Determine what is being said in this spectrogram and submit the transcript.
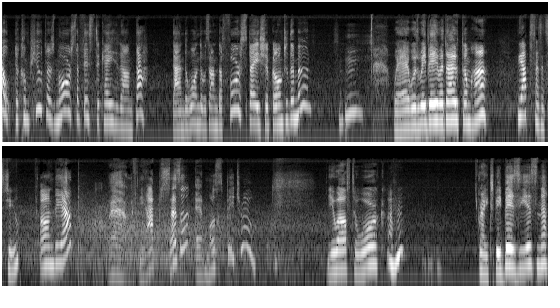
know, the computer's more sophisticated on that than the one that was on the first spaceship going to the moon. Hmm. Where would we be without them, huh? The app says it's due. On the app? Well, if the app says it, it must be true. You off to work? Mhm. Great to be busy, isn't it?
